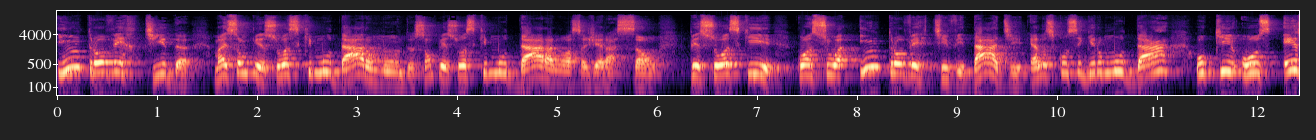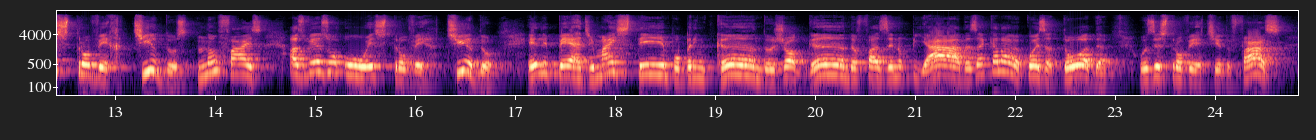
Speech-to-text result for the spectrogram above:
introvertida, mas são pessoas que mudaram o mundo, são pessoas que mudaram a nossa geração, pessoas que com a sua introvertividade, elas conseguiram mudar o que os extrovertidos não faz. Às vezes o, o extrovertido, ele perde mais tempo brincando, jogando, fazendo piadas, aquela coisa toda, os extrovertidos faz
